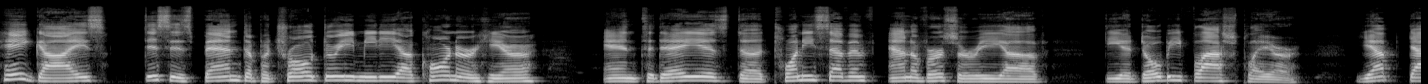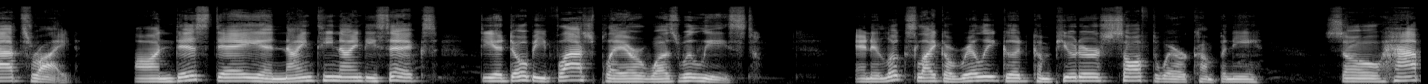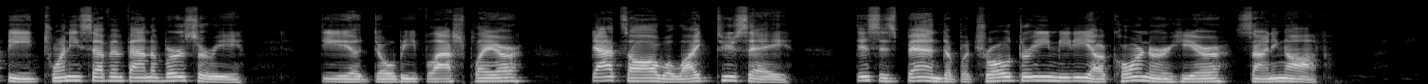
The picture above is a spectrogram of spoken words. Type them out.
Hey guys, this is Ben the Patrol 3 Media Corner here, and today is the 27th anniversary of the Adobe Flash Player. Yep, that's right. On this day in 1996, the Adobe Flash Player was released. And it looks like a really good computer software company. So happy 27th anniversary, the Adobe Flash Player. That's all I would like to say. This has been the Patrol 3 Media Corner here, signing off.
